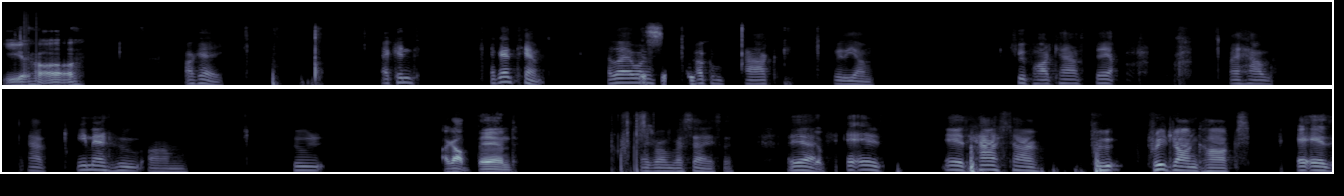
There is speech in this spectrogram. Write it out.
Yeah. Okay. Second, second attempt. Hello, everyone. Yes. Welcome back to the um, true podcast. Yeah. I have I have a man who um who I got banned. that's what I'm gonna say. So, yeah, Yep. it is it is hashtag free, John Cox. It is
